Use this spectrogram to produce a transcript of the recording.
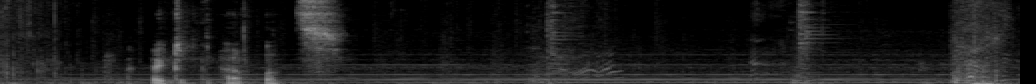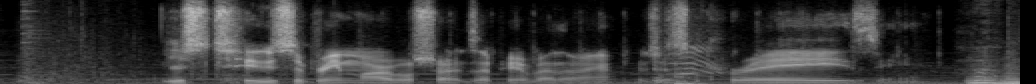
I picked up the pebblets. There's two Supreme Marble Shards up here, by the way, which is crazy. Mm-hmm.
